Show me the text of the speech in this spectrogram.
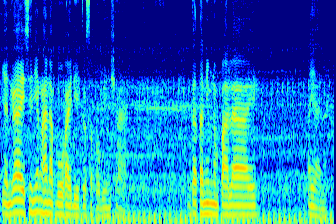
Yan guys, yun yung hanap buhay dito sa probinsya. Tatanim ng palay. Ayan.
